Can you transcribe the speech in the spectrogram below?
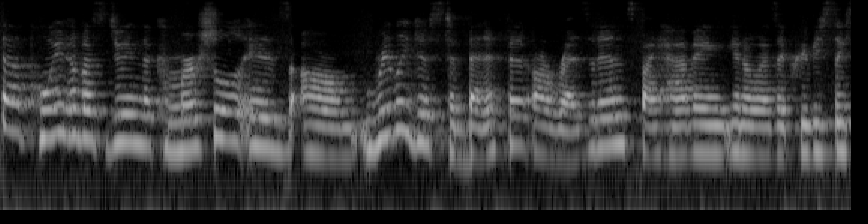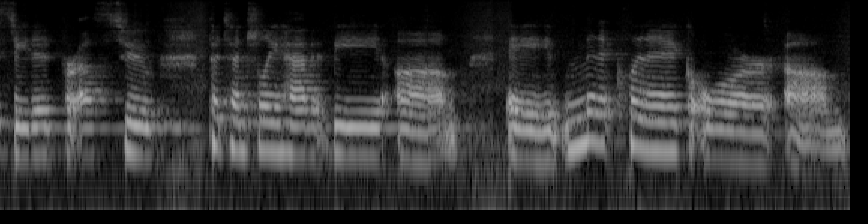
the point of us doing the commercial is um, really just to benefit our residents by having, you know, as I previously stated, for us to potentially have it be um, a minute clinic or um,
